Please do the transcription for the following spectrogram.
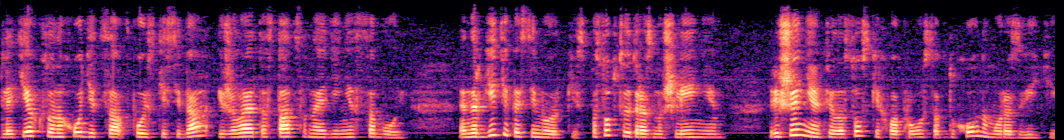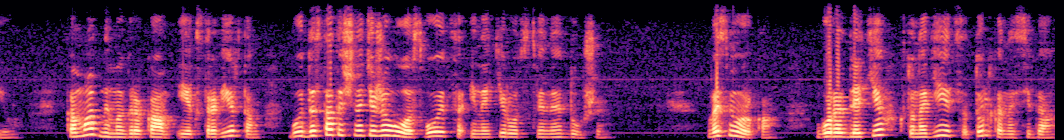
для тех, кто находится в поиске себя и желает остаться наедине с собой. Энергетика семерки способствует размышлениям, решением философских вопросов, духовному развитию. Командным игрокам и экстравертам будет достаточно тяжело освоиться и найти родственные души. Восьмерка. Город для тех, кто надеется только на себя.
